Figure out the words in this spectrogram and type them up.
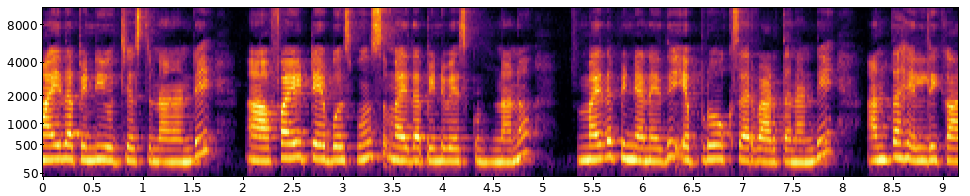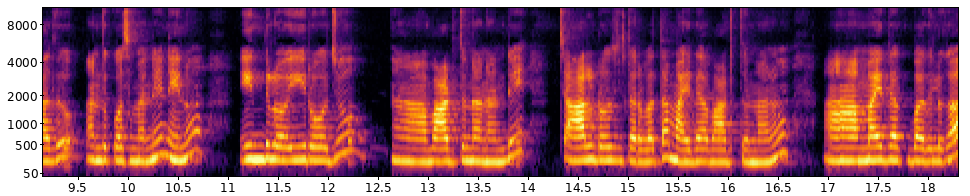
మైదా పిండి యూజ్ చేస్తున్నానండి. ఫైవ్ టేబుల్ స్పూన్స్ మైదా పిండి వేసుకుంటున్నాను. మైదా పిండి అనేది ఎప్పుడూ ఒకసారి వాడతానండి. అంత హెల్దీ కాదు. అందుకోసమని నేను ఇందులో ఈరోజు వాడుతున్నానండి. చాలా రోజుల తర్వాత మైదా వాడుతున్నాను. మైదాకు బదులుగా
